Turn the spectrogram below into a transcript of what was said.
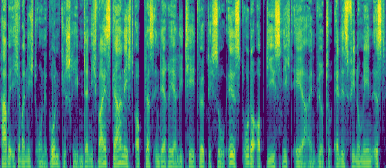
habe ich aber nicht ohne Grund geschrieben, denn ich weiß gar nicht, ob das in der Realität wirklich so ist oder ob dies nicht eher ein virtuelles Phänomen ist,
